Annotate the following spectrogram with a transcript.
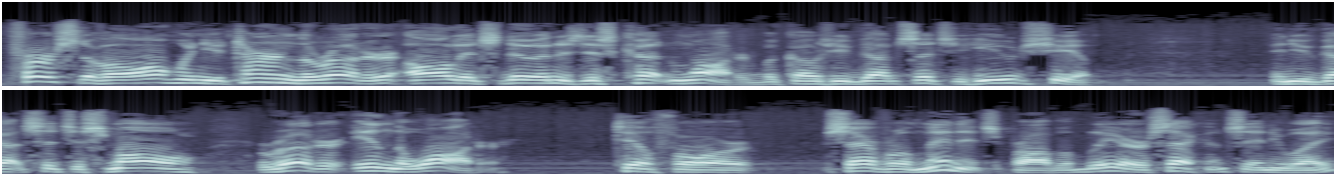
first of all, when you turn the rudder, all it's doing is just cutting water because you've got such a huge ship and you've got such a small rudder in the water till for several minutes probably or seconds anyway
